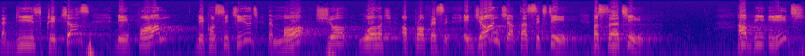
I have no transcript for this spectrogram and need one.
that these scriptures, they form they constitute the more sure word of prophecy. In John chapter 16, verse 13, Howbeit,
